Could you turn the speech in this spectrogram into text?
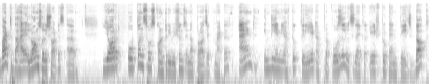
But the high, long story short is uh, your open source contributions in a project matter. And in the end you have to create a proposal which is like a 8 to 10 page doc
